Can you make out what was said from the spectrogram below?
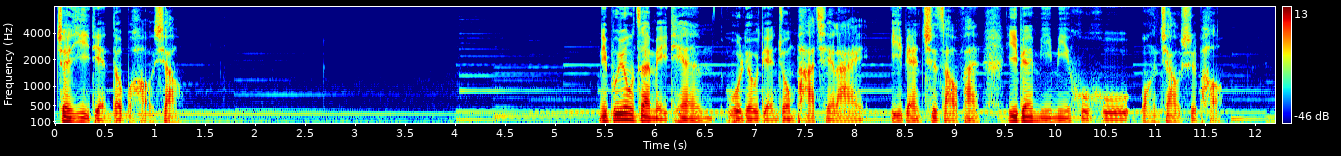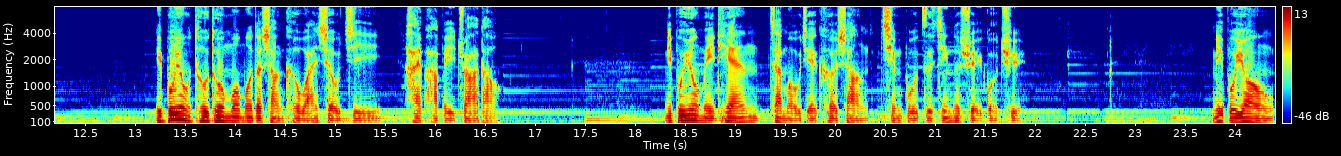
这一点都不好笑。你不用在每天五六点钟爬起来，一边吃早饭，一边迷迷糊糊往教室跑。你不用偷偷摸摸的上课玩手机，害怕被抓到。你不用每天在某节课上情不自禁的睡过去。你不用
